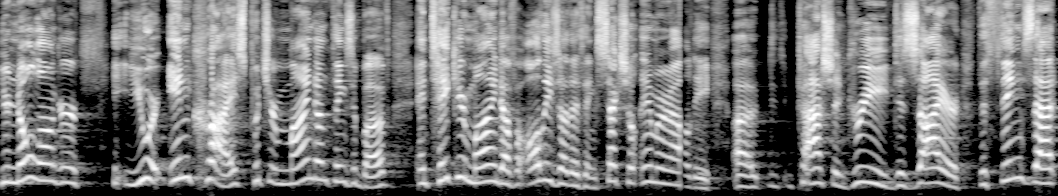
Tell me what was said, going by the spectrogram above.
You're no longer, you are in Christ. Put your mind on things above and take your mind off of all these other things sexual immorality, uh, passion, greed, desire, the things that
